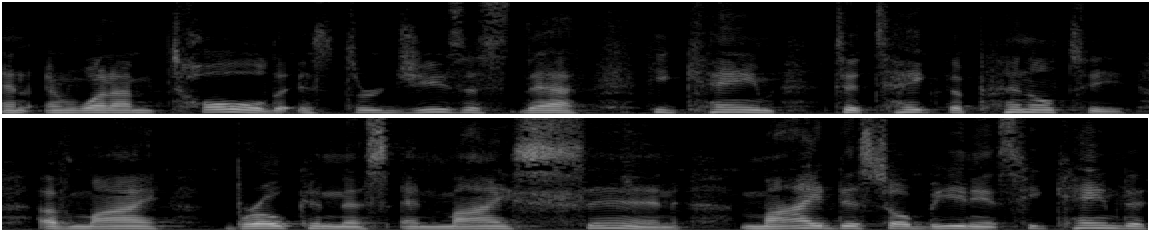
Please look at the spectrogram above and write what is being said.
And, and what I'm told is through Jesus' death, he came to take the penalty of my brokenness and my sin, my disobedience. He came to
